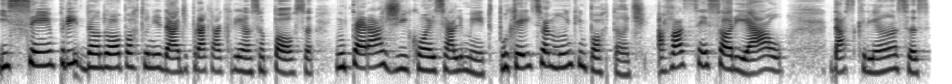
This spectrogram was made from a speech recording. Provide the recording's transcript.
E sempre dando a oportunidade para que a criança possa interagir com esse alimento, porque isso é muito importante. A fase sensorial das crianças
